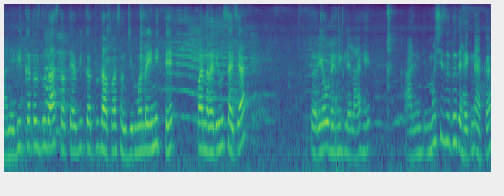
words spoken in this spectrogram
आणि विकतच दूध असतं त्या विकत दुधापासून जी मलई निघते पंधरा दिवसाच्या तर एवढं निघलेलं आहे. आणि म्हशीचं दूध आहे की नाही अक्का?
